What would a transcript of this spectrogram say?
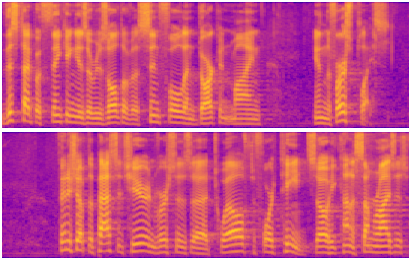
This type of thinking is a result of a sinful and darkened mind in the first place. Finish up the passage here in verses uh, 12 to 14. So he kind of summarizes.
